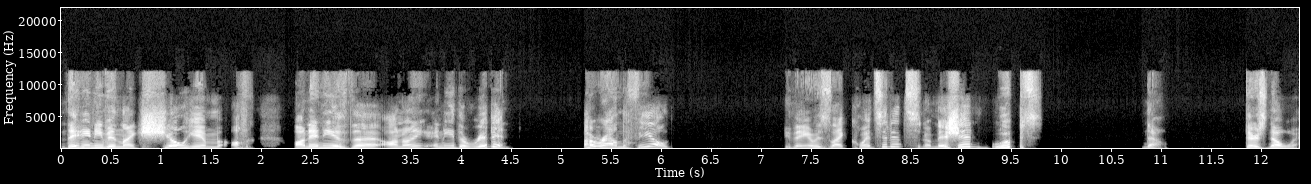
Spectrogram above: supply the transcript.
They didn't even like show him on any of the on any of the ribbon around the field. You think it was like coincidence, an omission? Whoops. No, there's no way.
